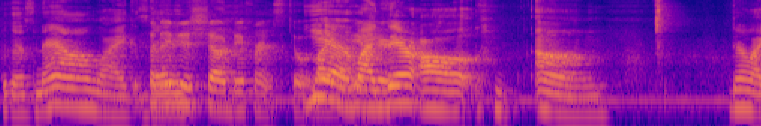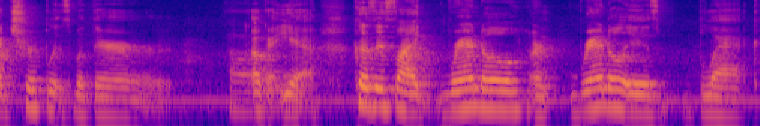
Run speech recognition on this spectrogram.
because now like So they just show different stories. yeah, like they're- they're all um they're like triplets, but they're Oh. Okay, yeah, because it's like Randall or Randall is black.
